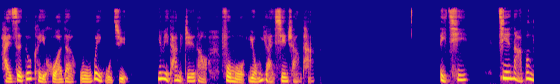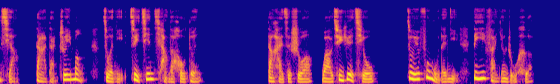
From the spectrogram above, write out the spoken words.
孩子都可以活得无畏无惧，因为他们知道父母永远欣赏他。第七，接纳梦想，大胆追梦，做你最坚强的后盾。当孩子说“我要去月球”，作为父母的你，第一反应如何？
